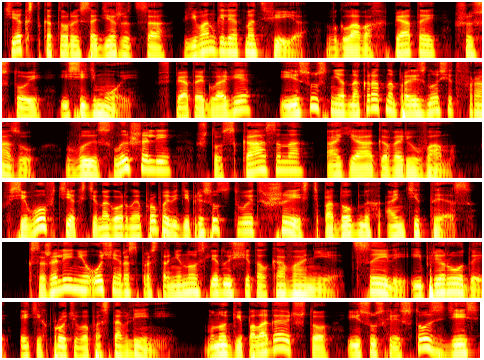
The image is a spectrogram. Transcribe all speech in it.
текст, который содержится в Евангелии от Матфея в главах 5, 6 и 7. В пятой главе Иисус неоднократно произносит фразу «Вы слышали, что сказано, а я говорю вам». Всего в тексте Нагорной проповеди присутствует шесть подобных антитез – к сожалению, очень распространено следующее толкование цели и природы этих противопоставлений. Многие полагают, что Иисус Христос здесь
